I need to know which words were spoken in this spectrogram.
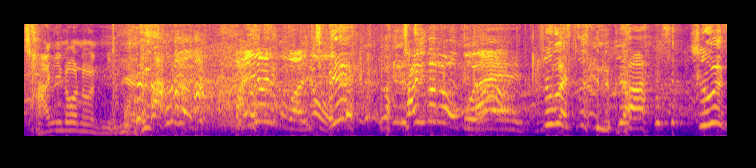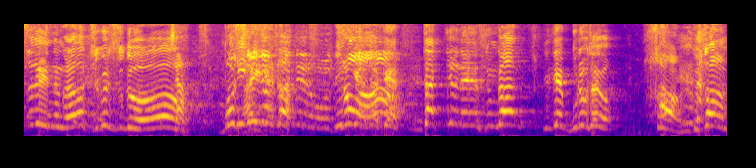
장인어른 이게 무슨 소리야 이게? 말려 이거 말려. 예? 자기나라 뭐야? 에이, 죽을 수도 있는 거야 죽을 수도 있는 거야 죽을 수도 자, 뭐거 이게 들어와. 이렇게 딱 뛰어내는 순간 이게 무릎에서 쌍! 그 쌍!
